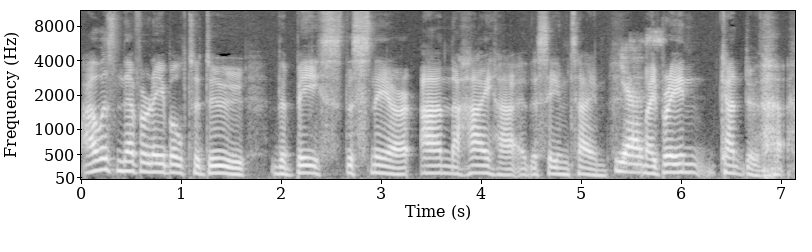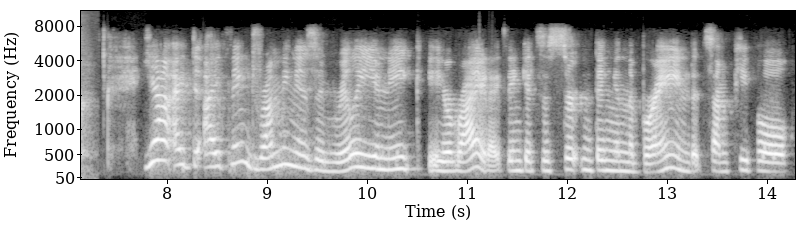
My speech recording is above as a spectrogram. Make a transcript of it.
I was never able to do the bass, the snare, and the hi hat at the same time. Yes. My brain can't do that. Yeah, I, I think drumming is a really unique, you're right. I think it's a certain thing in the brain that some people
